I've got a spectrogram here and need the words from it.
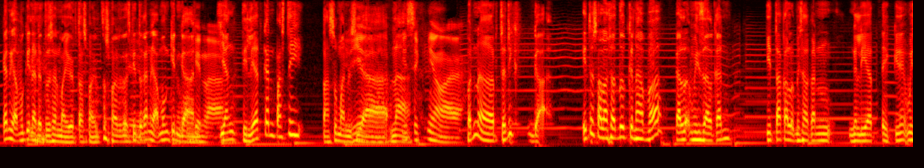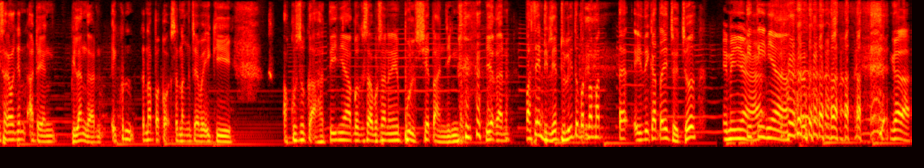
kan nggak mungkin ada tulisan mayoritas mayoritas mayoritas gitu kan nggak mungkin kan Mungkin lah. yang dilihat kan pasti langsung manusia Iya, nah fisiknya lah. ya. Bener, jadi nggak itu salah satu kenapa kalau misalkan kita kalau misalkan ngelihat eh misalkan ada yang bilang kan, eh kenapa kok seneng cewek iki? Aku suka hatinya, aku suka perasaan ini bullshit anjing, ya kan? Pasti yang dilihat dulu itu pertama ini katanya Jojo Ininya titinya, enggak lah.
